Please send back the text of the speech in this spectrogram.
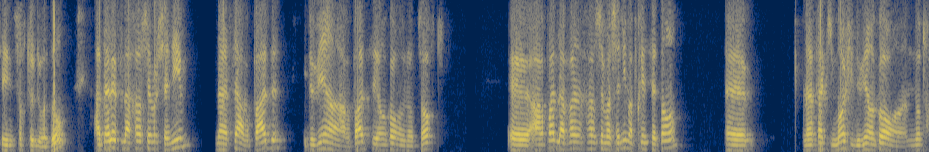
c'est une sorte d'oiseau. Atalef, Lachar Sheva Shanim, Nasa Arpad, il devient un Arpad, c'est encore une autre sorte. Euh, Arpad, Lachar Sheva Shanim, après sept ans, euh, Nasa Kimosh, il devient encore une autre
